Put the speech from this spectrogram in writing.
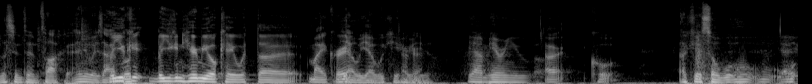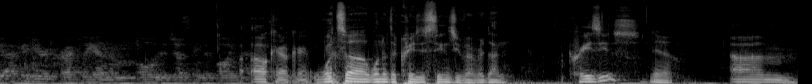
listening to him talk. Anyways, I but you can, but you can hear me okay with the mic, right? yeah, we- yeah, we can hear Okay. you. Yeah, I'm hearing you. All right, cool. Okay, so I can hear it correctly, and I'm always adjusting the volume. Okay, okay. what's uh one of the craziest things you've ever done? Craziest? Yeah. Um,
